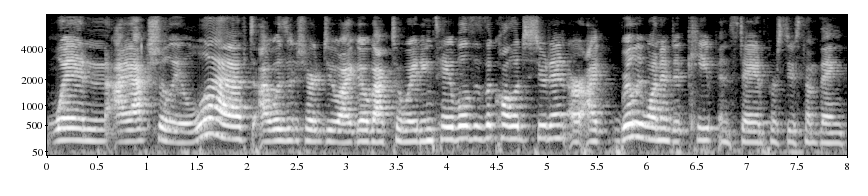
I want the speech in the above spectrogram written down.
When I actually left, I wasn't sure do I go back to waiting tables as a college student or I really wanted to keep and stay and pursue something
